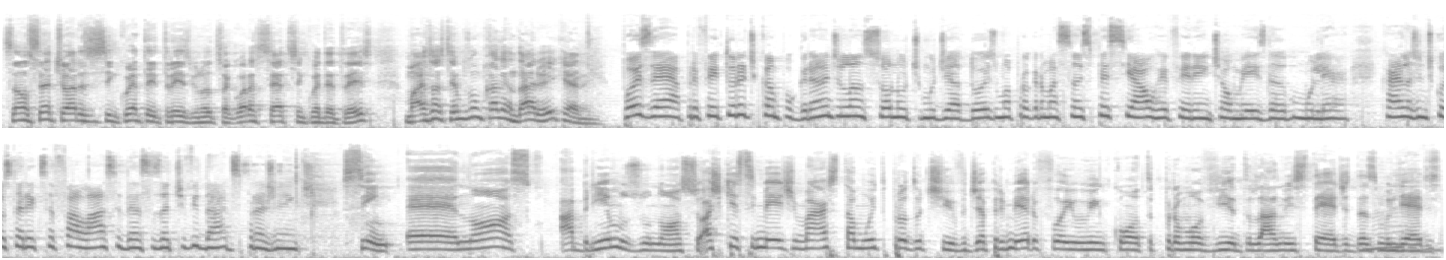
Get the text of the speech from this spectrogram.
São 7 horas e 53 minutos agora, 7h53. Mas nós temos um calendário aí, Kelly. Pois é, a Prefeitura de Campo Grande lançou no último dia 2 uma programação especial referente ao mês da mulher. Carla, a gente gostaria que você falasse dessas atividades para gente. Sim, é, nós abrimos o nosso. Acho que esse mês de março está muito produtivo. Dia primeiro foi o encontro promovido lá no STED das mulheres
